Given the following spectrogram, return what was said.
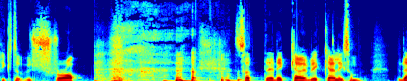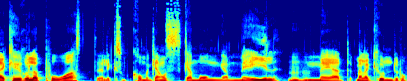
vilket strop. så att det, det kan, det kan liksom, det där kan ju rulla på att det liksom kommer ganska många mail Mhm. med, mellan kunder då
